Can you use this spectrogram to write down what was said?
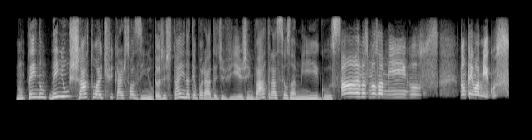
Não tem não, nenhum chato há de ficar sozinho. Então a gente tá aí na temporada de Virgem, vá atrás dos seus amigos. Ai, mas meus amigos. Não tenho amigos.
